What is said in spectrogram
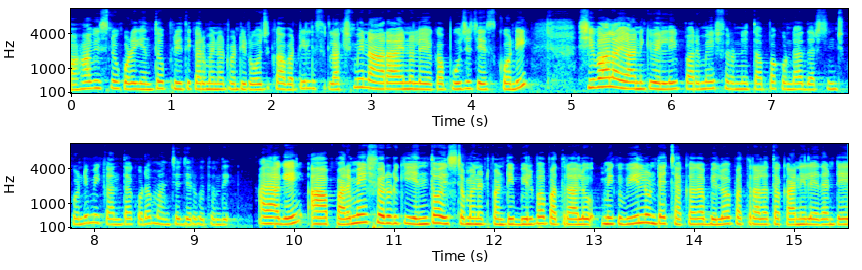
మహావిష్ణువు కూడా ఎంతో ప్రీతికరమైనటువంటి రోజు కాబట్టి లక్ష్మీనారాయణుల యొక్క పూజ చేసుకోండి. శివాలయానికి వెళ్ళి పరమేశ్వరుని తప్పకుండా దర్శించుకోండి. మీకు అంతా కూడా మంచి జరుగుతుంది. అలాగే ఆ పరమేశ్వరుడికి ఎంతో ఇష్టమైనటువంటి బిల్వ పత్రాలు మీకు వీలుంటే చక్కగా బిల్వ పత్రాలతో కానీ లేదంటే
